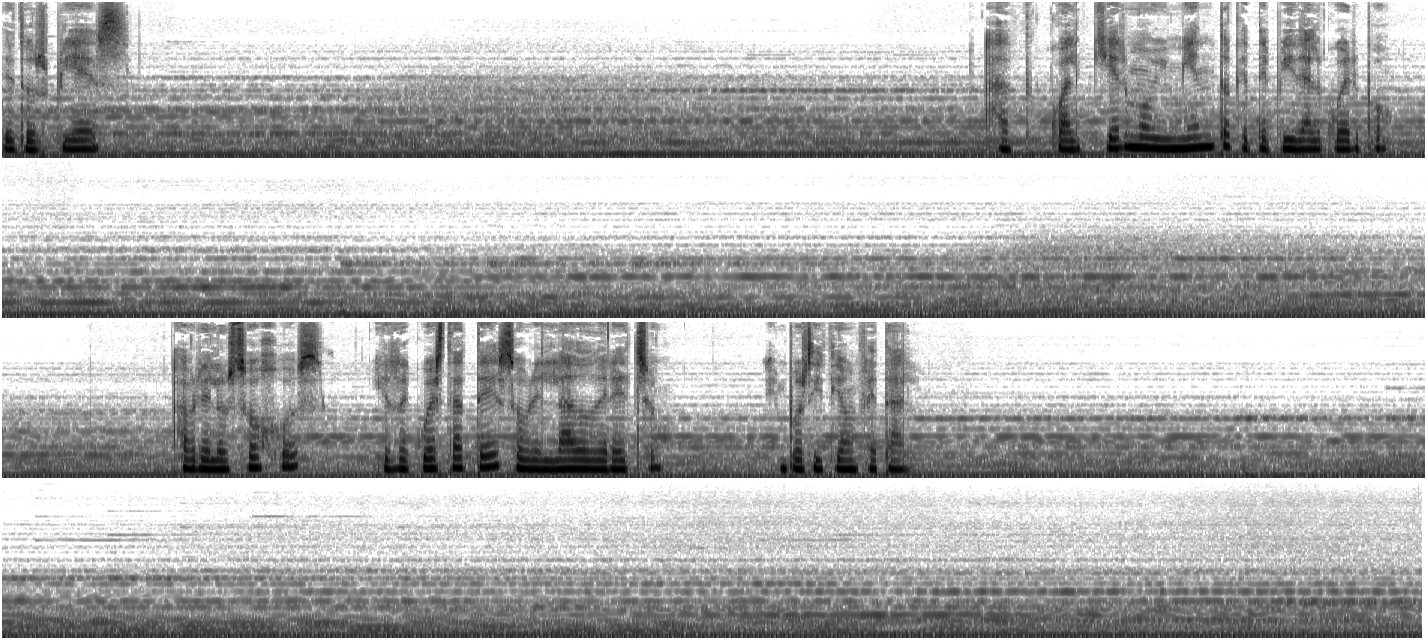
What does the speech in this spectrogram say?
de tus pies. Haz cualquier movimiento que te pida el cuerpo. Abre los ojos y recuéstate sobre el lado derecho en posición fetal.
